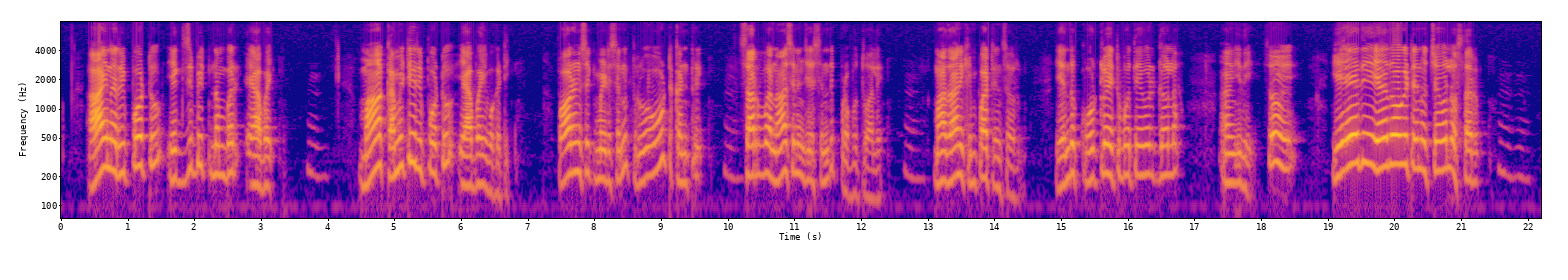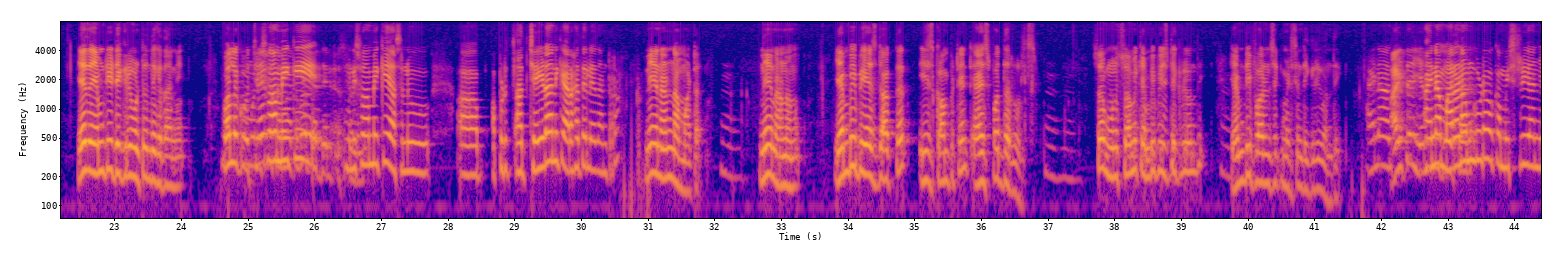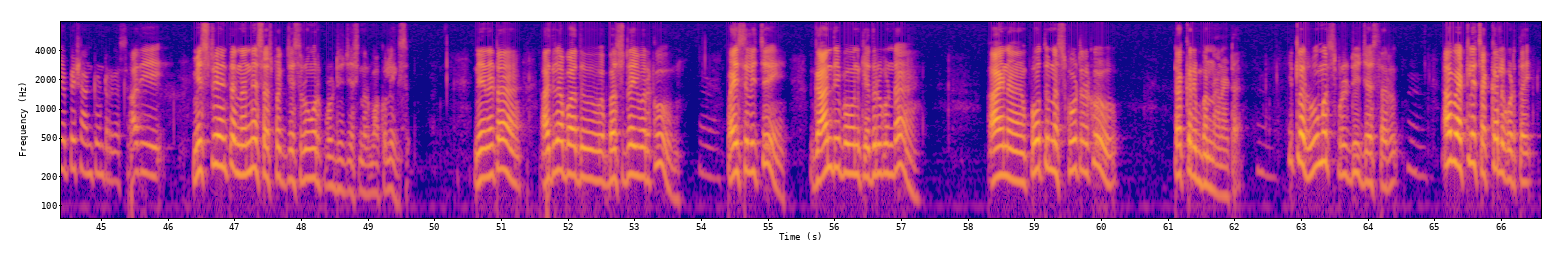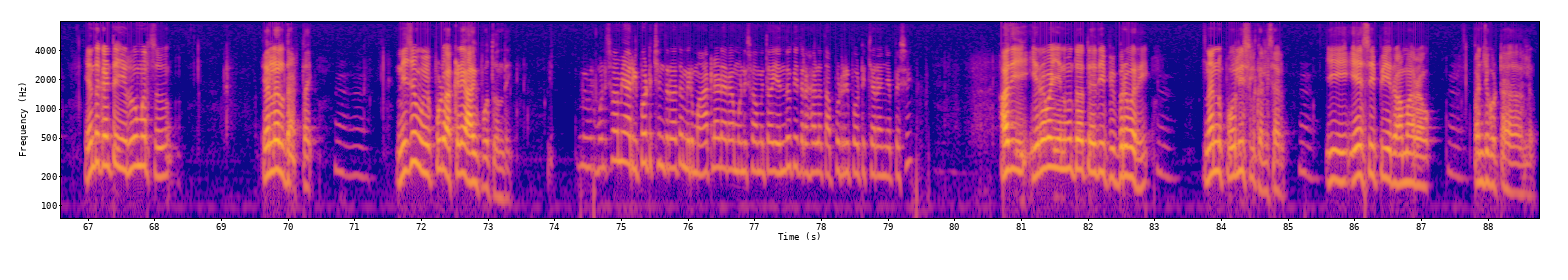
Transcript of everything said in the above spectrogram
ఆయన రిపోర్టు ఎగ్జిబిట్ నంబర్ యాభై. మా కమిటీ రిపోర్టు యాభై ఒకటి. ఫారెన్సిక్ మెడిసిన్ త్రూఅవుట్ కంట్రీ సర్వనాశనం చేసింది ప్రభుత్వాలే. మా దానికి ఇంపార్టెన్స్ ఎవరు? ఎందుకు కోర్టులో ఎట్టుపోతే ఎవరికి కావాలా ఇది. సో ఏది ఏదో ఒకటి అని వచ్చేవాళ్ళు వస్తారు. ఏదో ఎండి డిగ్రీ ఉంటుంది కదా అని. వాళ్ళకు మునిస్వామికి మునిస్వామికి అసలు. అప్పుడు అది చేయడానికి అర్హత లేదంటారా? నేను అన్నమాట నేను అనను. MBBS doctor is competent as per the rules. So మునిస్వామికి MBBS degree ఉంది. ఎండి ఫారెన్సిక్ మెడిసిన్ డిగ్రీ ఉంది. ఆయన అయితే ఆయన మరణం కూడా ఒక మిస్టరీ అని చెప్పేసి అంటుంటారు కదా సార్. అది మిస్టరీ అంటే నన్నే సస్పెక్ట్ చేసి రూమర్ ప్రొడ్యూస్ చేసినారు మా కొలీగ్స్. నేనట ఆదిలాబాద్ బస్ డ్రైవర్కు పైసలు ఇచ్చి గాంధీ భవన్కి ఎదురుగుండా ఆయన పోతున్న స్కూటర్కు టక్కరిమ్మన్నానట ఇట్లా రూమర్స్ ప్రొడ్యూస్ చేస్తారు. అవి అట్లే చక్కర్లు కొడతాయి. ఎందుకంటే ఈ రూమర్స్ ఎల్లలు దాటుతాయి. నిజం ఎప్పుడు అక్కడే ఆగిపోతుంది. మీరు మునిస్వామి ఆ రిపోర్ట్ ఇచ్చిన తర్వాత మీరు మాట్లాడారా మునిస్వామితో? ఎందుకు ఈ తరహాలో తప్పుడు రిపోర్ట్ ఇచ్చారని చెప్పేసి? అది ఇరవై ఎనిమిదో తేదీ ఫిబ్రవరి నన్ను పోలీసులు కలిశారు. ఈ ఏసీపీ రామారావు పంజగుట్ట వాళ్ళు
